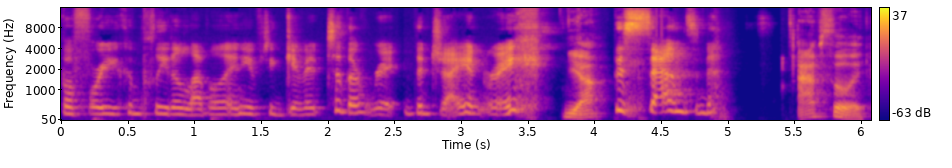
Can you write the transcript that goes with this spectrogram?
before you complete a level, and you have to give it to the ri- the giant ring. yeah, this sounds nuts. absolutely.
